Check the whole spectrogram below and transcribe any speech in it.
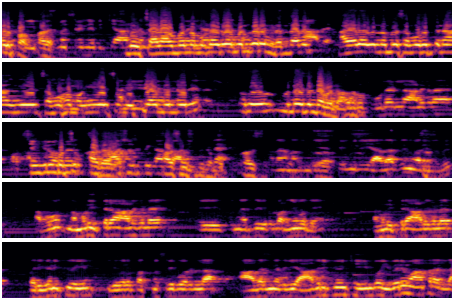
എളുപ്പം, അതെ. വെച്ചാലാകുമ്പോൾ നമുക്ക് ഒരു മുൻഗണന എന്തായാലും. അയാളെ നമ്മൾ സമൂഹത്തിന് അംഗീ- സമൂഹം അംഗീകരിച്ച തന്നെ ഒരു അപ്പൊ അതെ. ആശ്വസിപ്പിക്കാൻ? പറ്റും. അപ്പോൾ നമ്മൾ ഇത്തരം ആളുകളെ ഇപ്പൊ നേരത്തെ ഇവർ പറഞ്ഞ പോലെ നമ്മൾ ഇത്തരം ആളുകളെ പരിഗണിക്കുകയും ഇതുപോലെ പത്മശ്രീ പോലുള്ള ആദരം നൽകി ആദരിക്കുകയും ചെയ്യുമ്പോൾ ഇവർ മാത്രമല്ല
